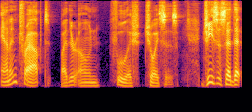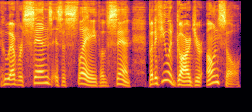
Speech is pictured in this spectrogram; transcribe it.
and entrapped by their own foolish choices. Jesus said that whoever sins is a slave of sin. But if you would guard your own soul,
